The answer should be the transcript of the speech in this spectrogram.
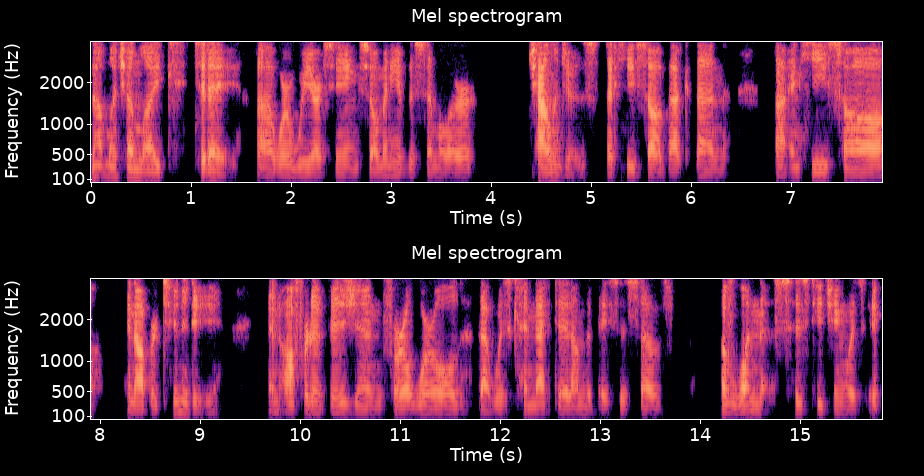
not much unlike today, uh, where we are seeing so many of the similar challenges that he saw back then. Uh, and he saw an opportunity and offered a vision for a world that was connected on the basis of, of oneness. His teaching was Ik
